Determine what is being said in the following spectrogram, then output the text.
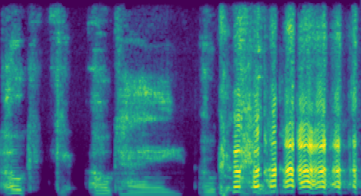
Uh, okay, okay, okay.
